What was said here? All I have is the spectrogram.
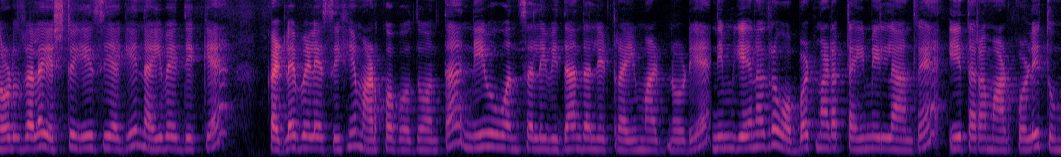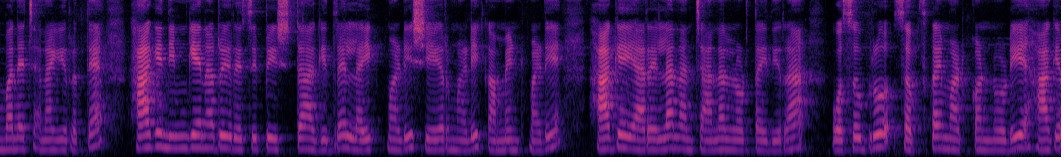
ನೋಡಿದ್ರಲ್ಲ ಎಷ್ಟು ಈಸಿಯಾಗಿ ನೈವೇದ್ಯಕ್ಕೆ ಕಡಲೆಬೇಳೆ ಸಿಹಿ ಮಾಡ್ಕೋಬಹುದು ಅಂತ ನೀವು ಒಂದ್ಸಲಿ ವಿಧಾನದಲ್ಲಿ ಟ್ರೈ ಮಾಡಿ ನೋಡಿ. ನಿಮ್ಗೆ ಏನಾದರೂ ಒಬ್ಬಟ್ಟು ಮಾಡೋಕ್ಕೆ ಟೈಮ್ ಇಲ್ಲ ಅಂದರೆ ಈ ಥರ ಮಾಡ್ಕೊಳ್ಳಿ ತುಂಬಾ ಚೆನ್ನಾಗಿರುತ್ತೆ. ಹಾಗೆ ನಿಮ್ಗೇನಾದರೂ ಈ ರೆಸಿಪಿ ಇಷ್ಟ ಆಗಿದ್ರೆ ಲೈಕ್ ಮಾಡಿ, ಶೇರ್ ಮಾಡಿ, ಕಮೆಂಟ್ ಮಾಡಿ. ಹಾಗೆ ಯಾರೆಲ್ಲ ನನ್ನ ಚಾನಲ್ ನೋಡ್ತಾ ಇದ್ದೀರಾ, ಹೊಸೊಬ್ರು ಸಬ್ಸ್ಕ್ರೈಬ್ ಮಾಡ್ಕೊಂಡು ನೋಡಿ. ಹಾಗೆ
